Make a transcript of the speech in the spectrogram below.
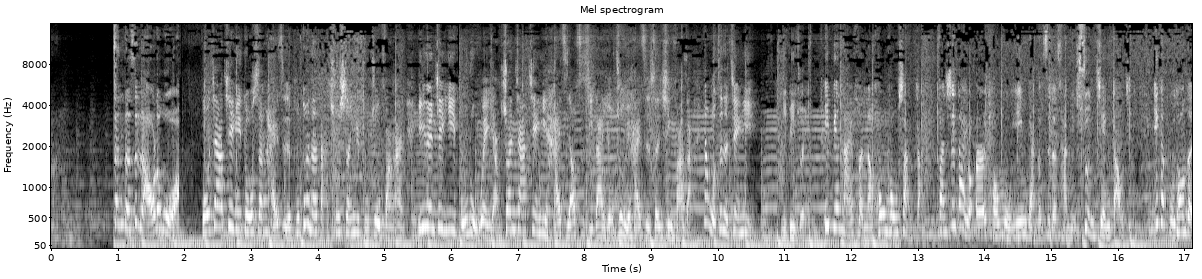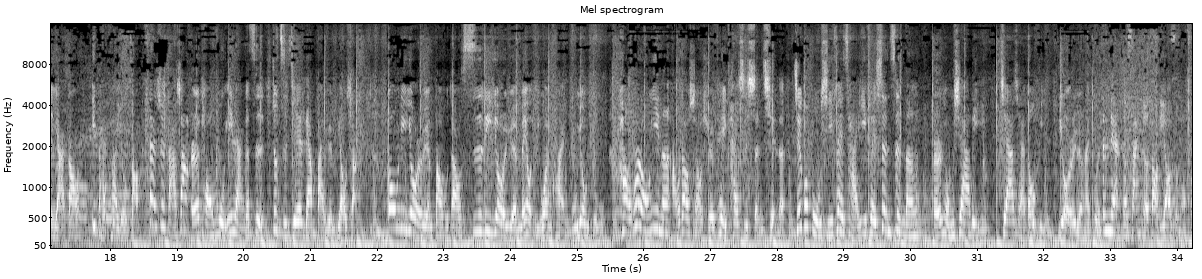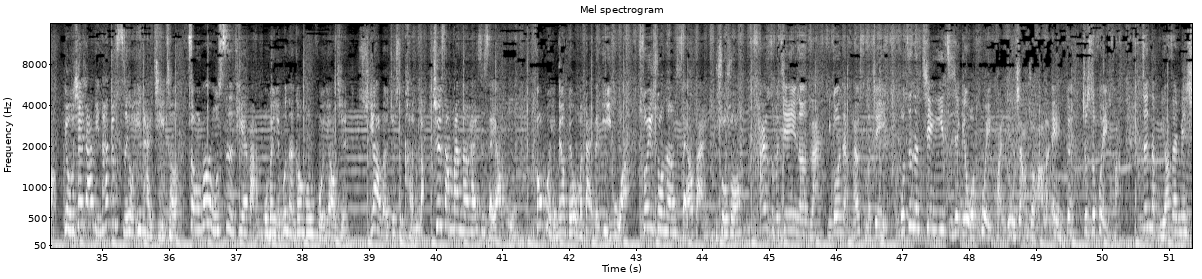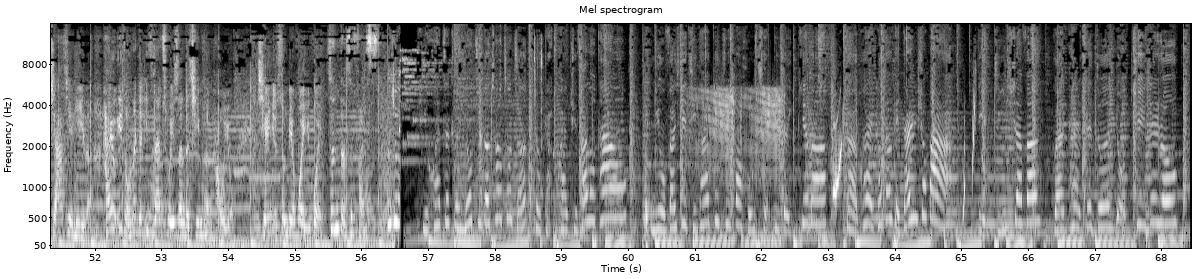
真的是饶了我。国家建议多生孩子，不断的打出生育补助方案。医院建议哺乳喂养，专家建议孩子要自己带，有助于孩子身心发展。但我真的建议你闭嘴。一边奶粉呢轰轰上涨，凡是带有儿童母婴两个字的产品瞬间高级。一个普通的牙膏一百块有找，但是打上儿童母婴两个字，就直接两百元飙涨。公立幼儿园报不到，私立幼儿园没有一万块不用读。好不容易呢熬到小学可以开始省钱了，结果补习费、才艺费，甚至呢儿童夏令营加起来都比幼儿园还贵。分两个、三个到底要怎么放？有些家庭他就只有一台机车，总不如四贴吧。我们也不能跟公婆要钱，要了就是啃老。去上班呢，孩子谁谁要付？公婆也没有给我们带的义务啊。所以说呢，谁要带？你说说，还有什么建议呢？来，你跟我讲，还有什么建议？我真的建议直接给我汇款入账就好了。哎，对，就是汇款，真的不要在那边瞎建议了。还有一种那个一直在催生的亲朋好友，钱也顺便汇一汇，真的是烦死。喜欢这个优质的创作者，就赶快去 follow 他哦！你有发现其他最具爆红潜力的影片吗？赶快投稿给达人秀吧！点击下方观看更多有趣内容。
